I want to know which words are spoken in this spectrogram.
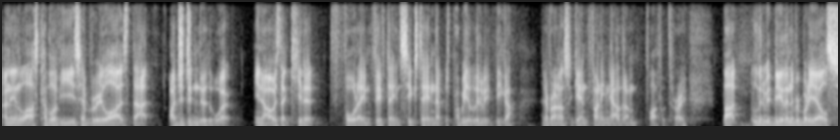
only in the last couple of years have realised that I just didn't do the work. You know, I was that kid at 14, 15, 16, that was probably a little bit bigger than everyone else. Again, funny now that I'm five foot three, but a little bit bigger than everybody else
